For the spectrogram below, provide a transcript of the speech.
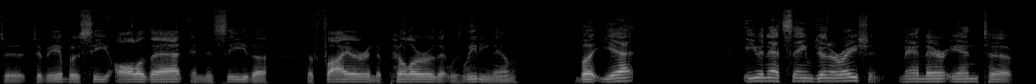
to to be able to see all of that and to see the the fire and the pillar that was leading them, but yet even that same generation, man, they're into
